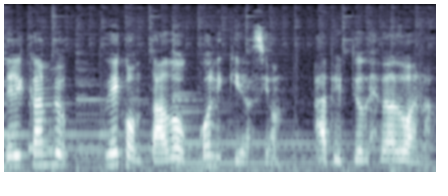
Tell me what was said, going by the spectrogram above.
del cambio de contado con liquidación, advirtió desde aduana.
